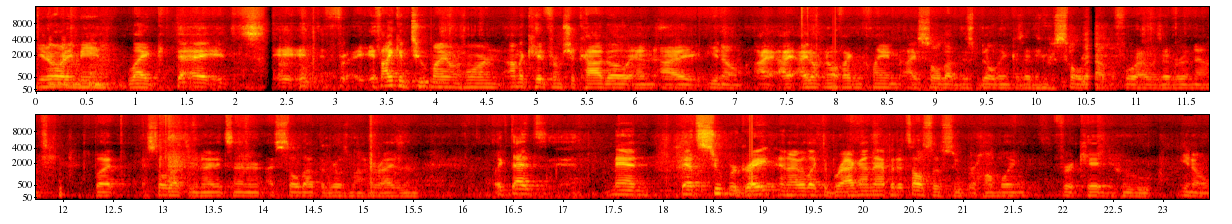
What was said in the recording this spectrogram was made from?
You know what I mean? Like, it's, it, it, if I can toot my own horn, I'm a kid from Chicago, and I, you know, I, I, I don't know if I can claim I sold out this building because I think it was sold out before I was ever announced. but I sold out the United Center. I sold out the Rosemont Horizon. Like that's, man, that's super great, and I would like to brag on that. But it's also super humbling for a kid who, you know,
